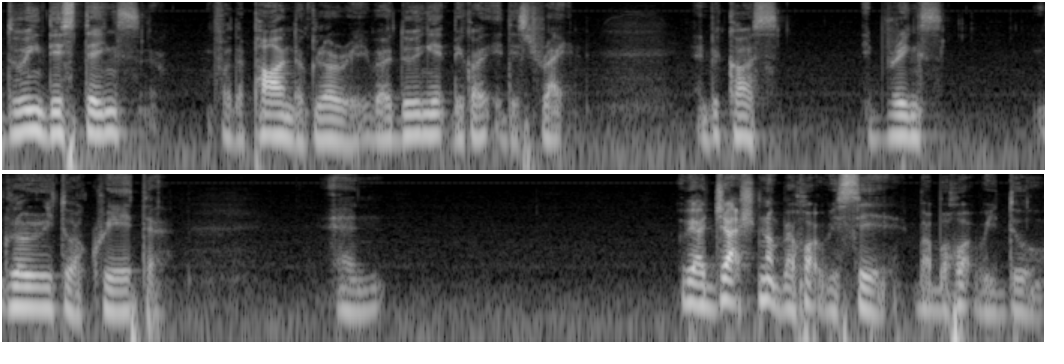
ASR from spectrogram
doing these things for the power and the glory. We are doing it because it is right and because it brings glory to our Creator. And we are judged not by what we say, but by what we do.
